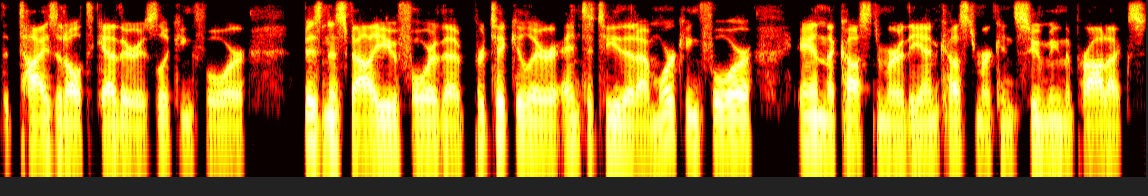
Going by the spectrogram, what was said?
that ties it all together, is looking for business value for the particular entity that I'm working for and the customer, the end customer consuming the products.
